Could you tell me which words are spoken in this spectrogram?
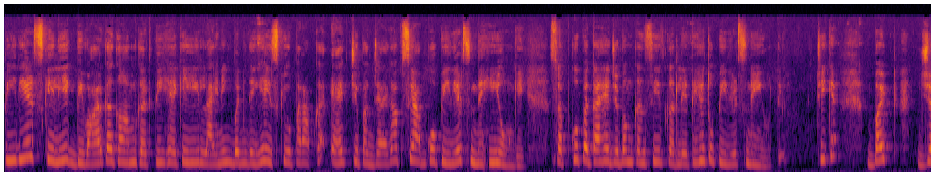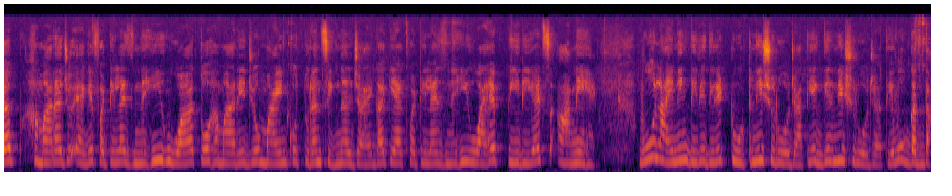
पीरियड्स के लिए एक दीवार का काम करती है कि ये लाइनिंग बन गई है, इसके ऊपर आपका एग चिपक जाएगा, अब से आपको पीरियड्स नहीं होंगे। सबको पता है, जब हम कंसीव कर लेते हैं तो पीरियड्स नहीं होते। ठीक है? बट जब हमारा जो एग फर्टिलाइज नहीं हुआ तो हमारे जो माइंड को तुरंत सिग्नल जाएगा कि एग फर्टिलाइज नहीं हुआ है पीरियड्स आने हैं। वो लाइनिंग धीरे धीरे टूटनी शुरू हो जाती है, गिरनी शुरू हो जाती है। वो गद्दा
